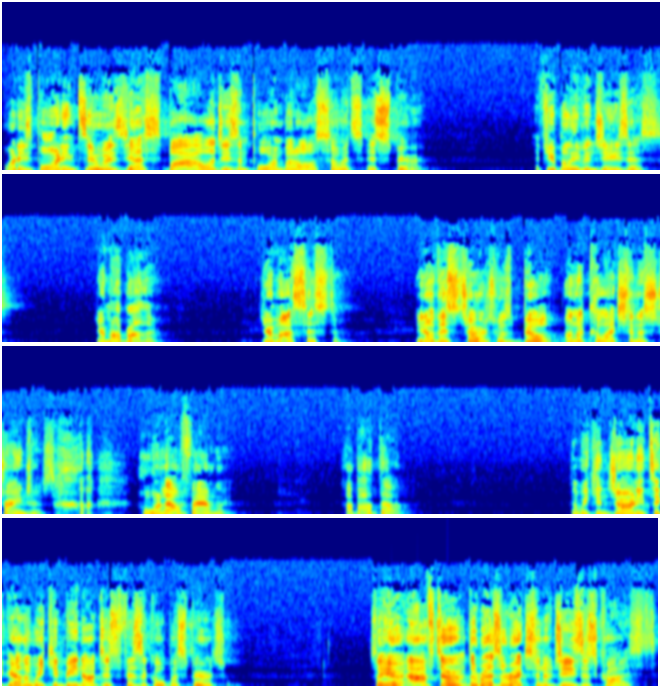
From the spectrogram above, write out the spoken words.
what he's pointing to is yes, biology is important, but also it's, it's spirit. If you believe in Jesus, you're my brother, you're my sister. You know, this church was built on a collection of strangers who are now family. How about that? That we can journey together. We can be not just physical, but spiritual. So, here, after the resurrection of Jesus Christ,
